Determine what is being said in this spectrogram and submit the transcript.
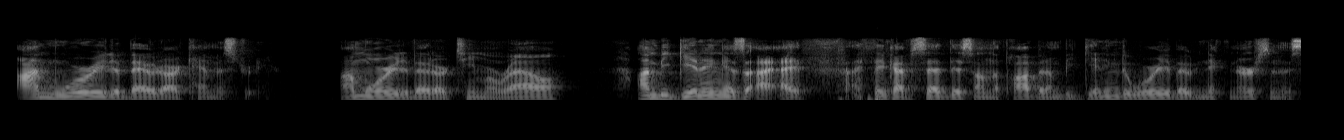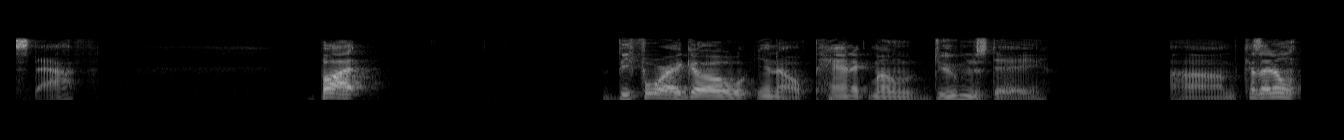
I'm worried about our chemistry. I'm worried about our team morale. I'm beginning, as I, I, I think I've said this on the pod, but I'm beginning to worry about Nick Nurse and his staff. But before I go, you know, panic mode, doomsday, um, because I don't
